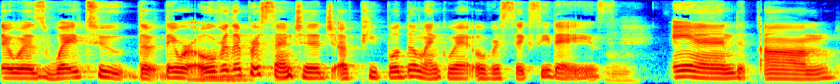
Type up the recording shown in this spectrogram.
there was way too, the, they were over the percentage of people delinquent over 60 days. And um,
